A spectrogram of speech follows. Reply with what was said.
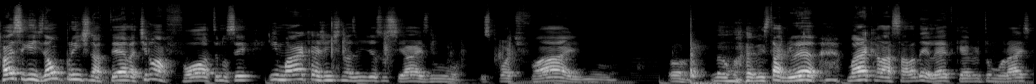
faz o seguinte, dá um print na tela, tira uma foto, não sei, e marca a gente nas mídias sociais, no Spotify, no. oh, não, no Instagram, marca lá a Sala da Elétrica, Everton Moraes,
